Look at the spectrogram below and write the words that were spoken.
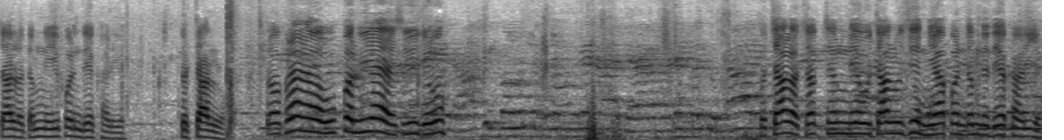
ચાલો, તમને એ પણ દેખાડીએ. તો ચાલો. તો આપણે ઉપર વ્યાયા છીએ જો તો ચાલો, સત્સંગ ને એવું ચાલુ છે ત્યાં પણ તમને દેખાડીએ.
